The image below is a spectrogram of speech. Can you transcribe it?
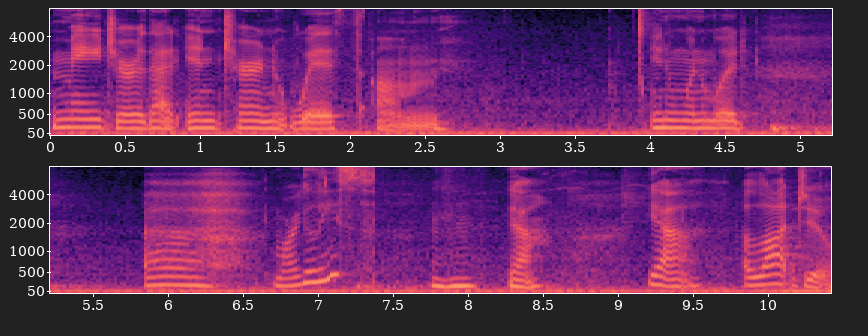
major that interned with um, in Wynwood, uh, Margulies. Mm-hmm. Yeah, yeah. A lot do.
